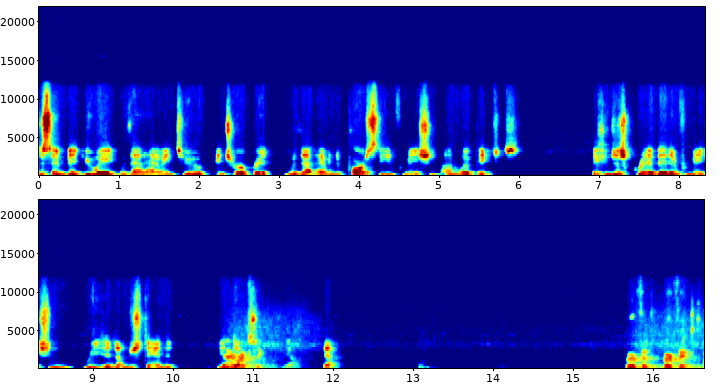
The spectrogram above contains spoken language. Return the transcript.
disambiguate, without having to interpret, without having to parse the information on web pages. It can just grab that information, read it, understand it, Directly, yeah. Yeah. Perfect, perfect.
